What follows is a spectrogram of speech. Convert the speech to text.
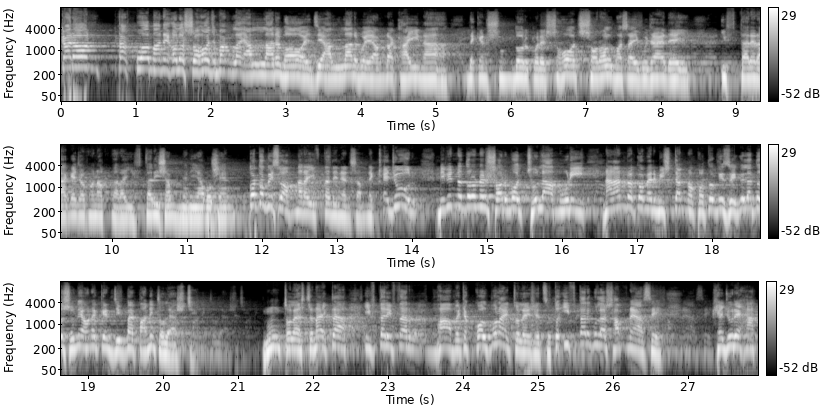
কারণ তাকুয়া মানে হলো সহজ বাংলায় আল্লাহর ভয়। যে আল্লাহর ভয়ে আমরা খাই না। দেখেন সুন্দর করে সহজ সরল ভাষায় বুঝায় দেই। ইফতারের আগে যখন আপনারা ইফতারি সামনে নিয়ে বসেন, কত কিছু আপনারা ইফতারিনের সামনে? খেজুর, বিভিন্ন ধরনের শরবত, ছোলা, মুড়ি, নানান রকমের মিষ্টান্ন, কত কিছু, এগুলো তো শুনে অনেকের জিব্বায় পানি চলে আসছে। হুম, চলে আসছে না? একটা ইফতার ইফতার ভাব, এটা কল্পনায় চলে এসেছে। তো ইফতারগুলা সামনে আছে। খেজুরে হাত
